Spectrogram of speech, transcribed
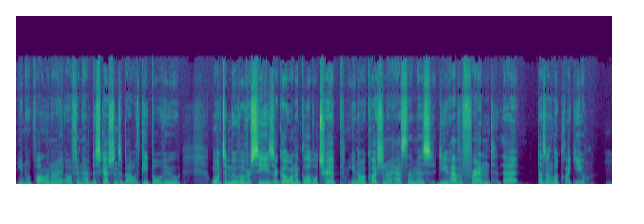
you know Paul and I often have discussions about with people who want to move overseas or go on a global trip, you know, a question I ask them is, "Do you have a friend that doesn't look like you?" Mm.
